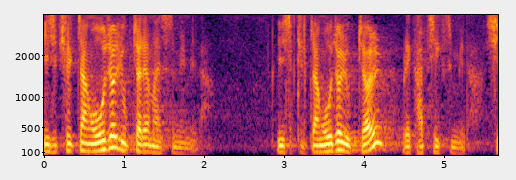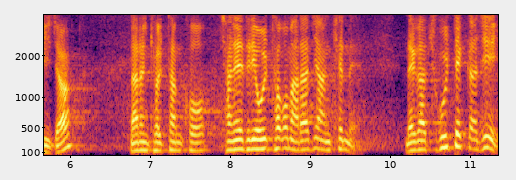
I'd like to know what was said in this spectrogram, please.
27장 5절 6절의 말씀입니다. 27장 5절 6절 우리 같이 읽습니다. 시작. 나는 결탄코 자네들이 옳다고 말하지 않겠네. 내가 죽을 때까지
